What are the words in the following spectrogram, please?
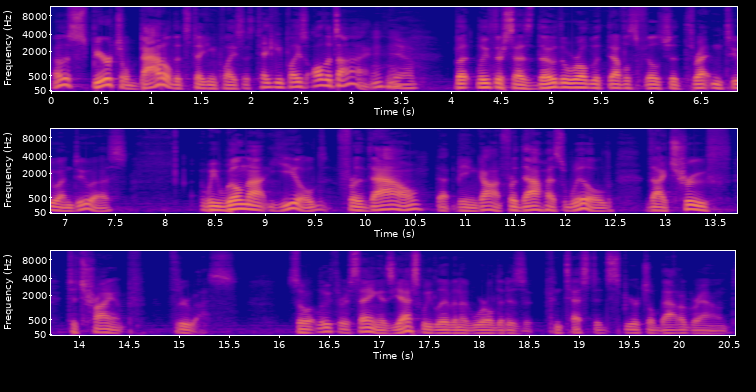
no, the spiritual battle that's taking place is taking place all the time. Mm-hmm. Yeah. But Luther says, though the world with devils filled should threaten to undo us, we will not yield, for thou, that being God, for thou hast willed thy truth to triumph through us. So, what Luther is saying is yes, we live in a world that is a contested spiritual battleground,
